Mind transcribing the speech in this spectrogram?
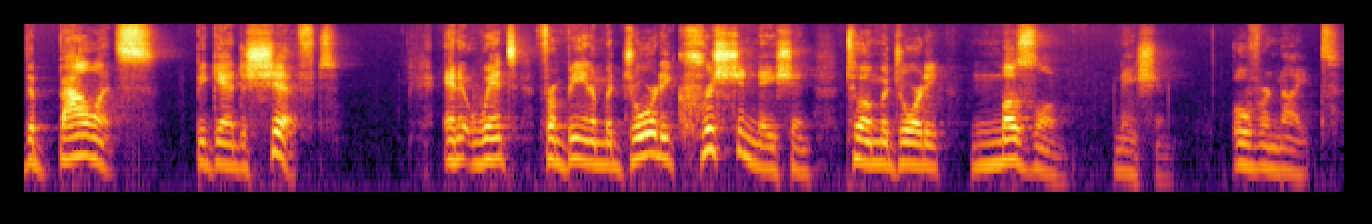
the balance began to shift. And it went from being a majority Christian nation to a majority Muslim nation overnight.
